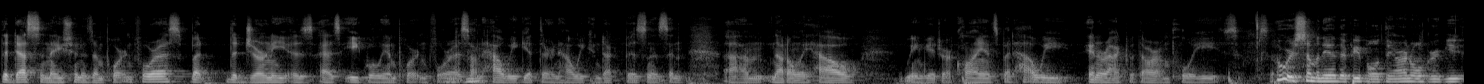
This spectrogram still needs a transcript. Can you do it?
the destination is important for us, but the journey is as equally important for mm-hmm. us on how we get there and how we conduct business, and um, not only how we engage our clients, but how we interact with our employees. So. Who are some of the other people at the Arnold Group you,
